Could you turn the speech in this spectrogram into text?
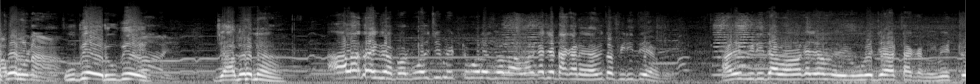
এখন? উবের উবের যাবে না। আলাদাই ব্যাপার বলছি মেট্রো করে চলো আমার কাছে টাকা নেই আমি তো ফ্রিতে যাব। আমি ফ্রিতে যাব আমার কাছে উবের যাওয়ার টাকা নেই মেট্রো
